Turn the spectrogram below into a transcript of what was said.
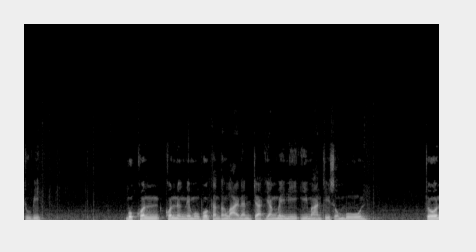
ตุบิบุคคลคนหนึ่งในหมู่พวกท่านทั้งหลายนั้นจะยังไม่มีอีมานที่สมบูรณ์ จน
